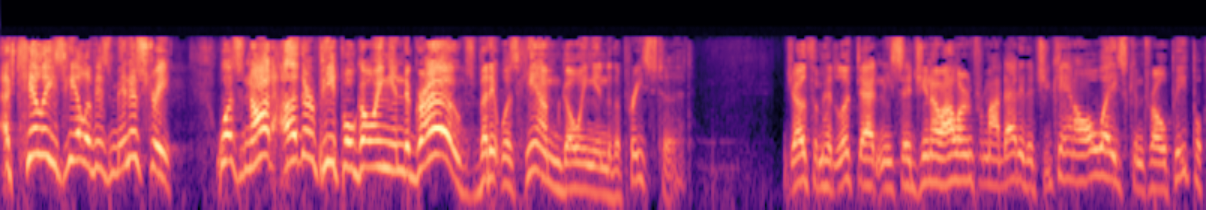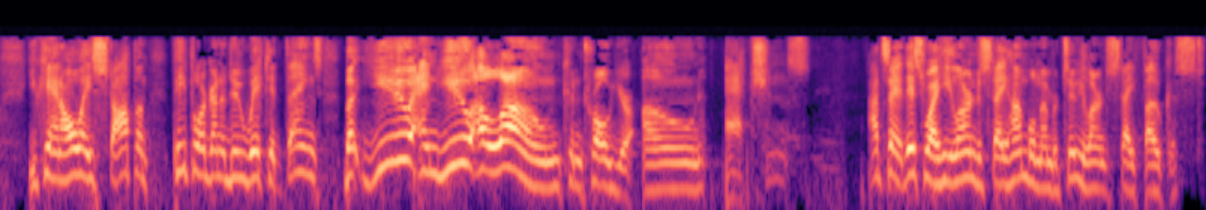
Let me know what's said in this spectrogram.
Achilles heel of his ministry was not other people going into groves, but it was him going into the priesthood. Jotham had looked at it and he said, you know, I learned from my daddy that you can't always control people. You can't always stop them. People are going to do wicked things, but you and you alone control your own actions. I'd say it this way. He learned to stay humble. Number two, he learned to stay focused.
